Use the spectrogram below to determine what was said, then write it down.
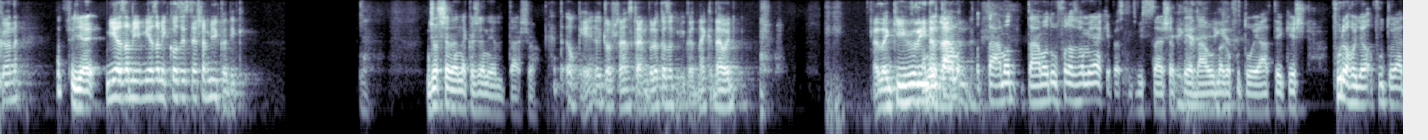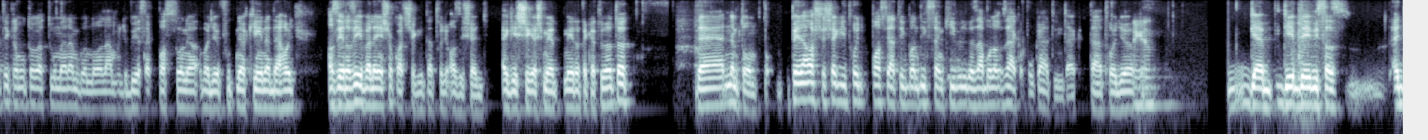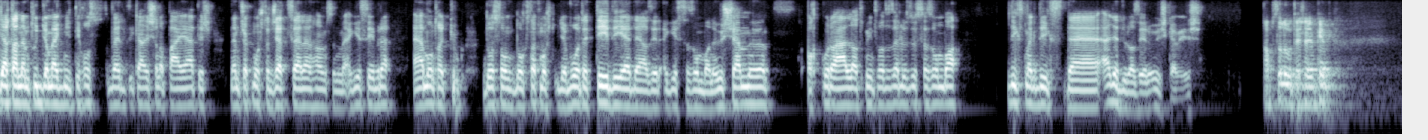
hát figyelj. Mi az, ami, mi az, ami konzisztensen működik? Josh Allennek a zsenialitása. Hát oké, okay, Josh Allen scramble azok működnek, de hogy Ezen kívül így nem támad, a támad, támadó fal az valami elképesztőt visszaesett igen, például, igen. meg a futójáték, és fura, hogy a futójátékra mutogattunk, mert nem gondolnám, hogy a Billsnek passzolnia, vagy futnia kéne, de hogy azért az év elején sokat segített, hogy az is egy egészséges méreteket öltött, de nem tudom, például az se segít, hogy passzjátékban Dixon kívül igazából az elkapók eltűntek. Tehát, hogy Igen. Gabe Davis az egyáltalán nem tudja megnyitni hossz, vertikálisan a pályát, és nem csak most a Jets ellen, hanem szerintem egész évre. Elmondhatjuk, Dawson Doxnak most ugye volt egy TD-je, de azért egész szezonban ő sem akkora állat, mint volt az előző szezonban. Dix meg Dix, de egyedül azért ő is kevés. Abszolút, és egyébként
